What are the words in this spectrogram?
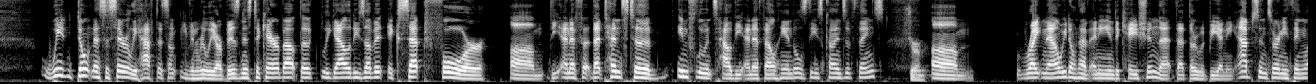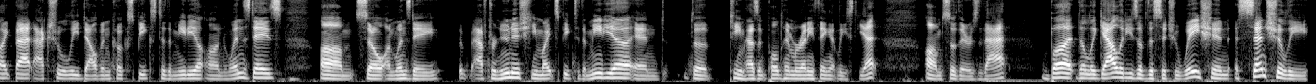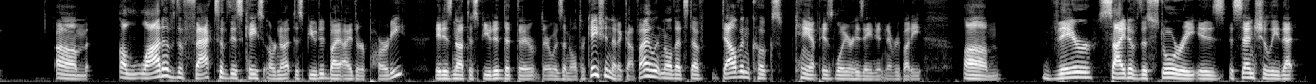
We don't necessarily have to. It's not even really our business to care about the legalities of it, except for um, the NFL. That tends to influence how the NFL handles these kinds of things. Sure. Um, right now, we don't have any indication that that there would be any absence or anything like that. Actually, Dalvin Cook speaks to the media on Wednesdays. Um, so on Wednesday afternoonish, he might speak to the media, and the team hasn't pulled him or anything, at least yet. Um, so there's that. But the legalities of the situation essentially, um, a lot of the facts of this case are not disputed by either party. It is not disputed that there there was an altercation, that it got violent, and all that stuff. Dalvin Cook's camp, his lawyer, his agent, and everybody, um, their side of the story is essentially that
